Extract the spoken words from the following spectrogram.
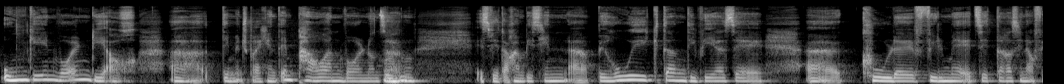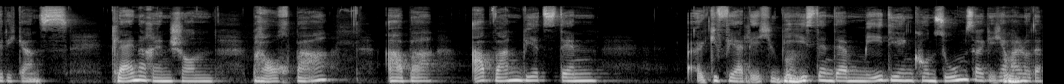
umgehen wollen, die auch äh, dementsprechend empowern wollen und sagen, mhm. es wird auch ein bisschen äh, beruhigt, dann diverse coole Filme etc. sind auch für die ganz kleineren schon brauchbar. Aber ab wann wird's denn gefährlich? Wie mhm. ist denn der Medienkonsum, sage ich einmal, mhm. oder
